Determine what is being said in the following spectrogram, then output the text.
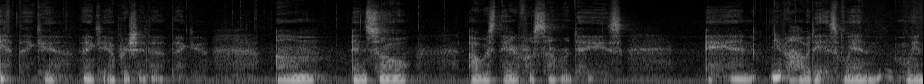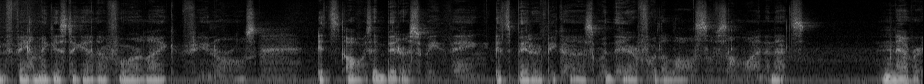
Yeah, thank you. Thank you. I appreciate that. Thank you. Um, and so I was there for several days. And you know how it is when when family gets together for like funerals. It's always a bittersweet. It's bitter because we're there for the loss of someone and that's never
